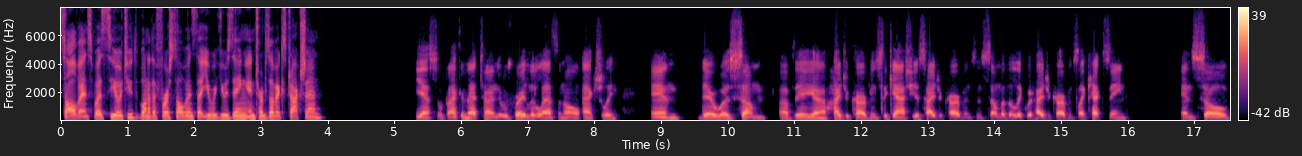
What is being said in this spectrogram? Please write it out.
solvents? Was CO2 one of the first solvents that you were using in terms of extraction? Yeah, so back in that time, there was very little ethanol actually, and there was some of the uh, hydrocarbons, the gaseous hydrocarbons, and some of the liquid hydrocarbons like hexane and so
